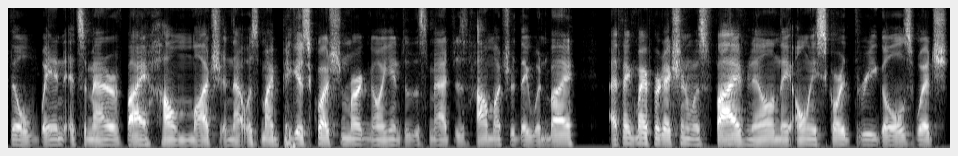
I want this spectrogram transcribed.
they'll win. It's a matter of by how much. And that was my biggest question mark going into this match is how much would they win by? I think my prediction was 5 0, and they only scored three goals, which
